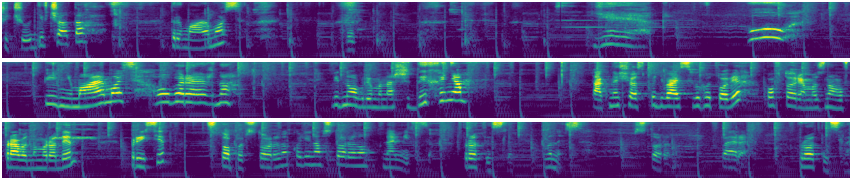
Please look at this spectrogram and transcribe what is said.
Чуть-чуть, дівчата. Тримаємось. Є. Ух. Піднімаємось обережно. Відновлюємо наше дихання. Так, ну що, сподіваюсь, ви готові. Повторюємо знову вправо номер один. Присід. Стопи в сторону, коліна в сторону, на місце. Протисли. Вниз. В сторону. Вперед. Протисли.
